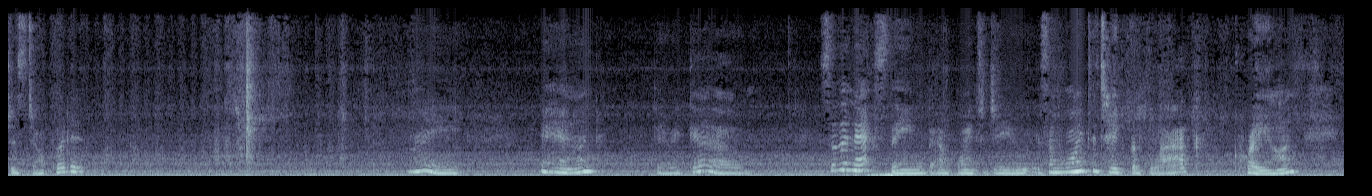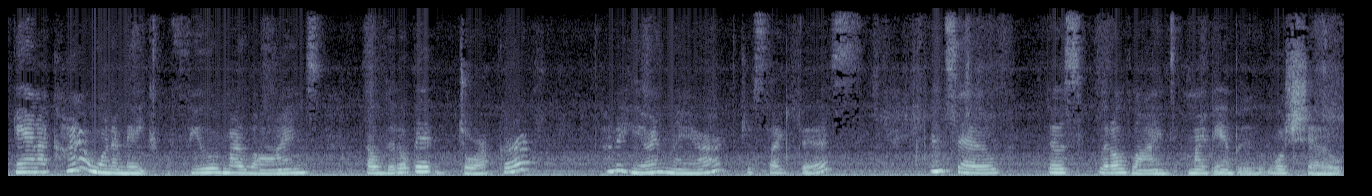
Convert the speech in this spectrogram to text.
Just don't put it. Alright, and there we go. So the next thing that I'm going to do is I'm going to take the black crayon and I kind of want to make a few of my lines a little bit darker, kind of here and there, just like this. And so those little lines my bamboo will show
